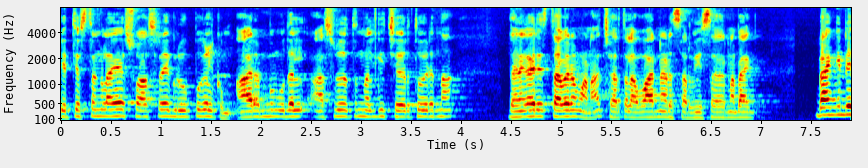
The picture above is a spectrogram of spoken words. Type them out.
വ്യത്യസ്തങ്ങളായ സ്വാശ്രയ ഗ്രൂപ്പുകൾക്കും ആരംഭം മുതൽ ആശ്രിതത്വം നൽകി ചേർത്തു വരുന്ന ധനകാര്യ സ്ഥാപനമാണ് ചേർത്തല വാനാട് സർവീസ് സഹകരണ ബാങ്ക്. ബാങ്കിന്റെ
